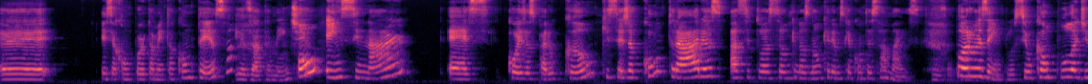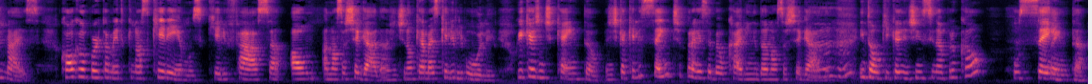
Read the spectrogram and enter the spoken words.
é, esse comportamento aconteça. Exatamente. Ou ensinar é, coisas para o cão que sejam contrárias à situação que nós não queremos que aconteça mais. Exatamente. Por um exemplo, se o cão pula demais, qual que é o comportamento que nós queremos que ele faça ao, à nossa chegada? A gente não quer mais que ele pule. O que, que a gente quer então? A gente quer que ele sente para receber o carinho da nossa chegada. Uhum. Então, o que, que a gente ensina para o cão? O senta. senta.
